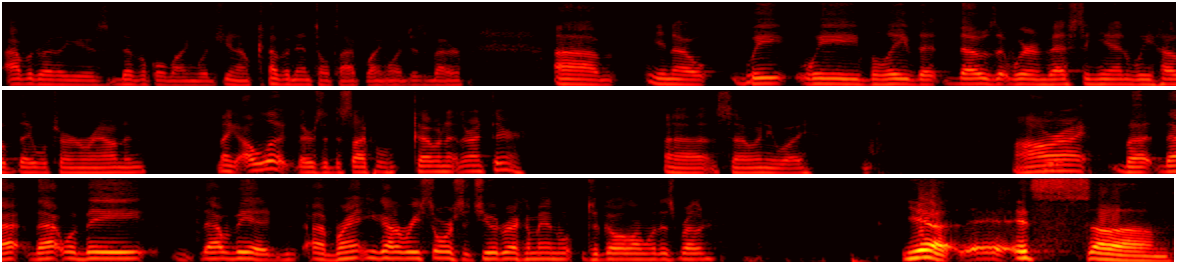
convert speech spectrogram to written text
I would rather use biblical language, you know, covenantal type language is better. Um, you know, we, we believe that those that we're investing in, we hope they will turn around and make, oh, look, there's a disciple covenant right there. Uh, so anyway, all Yeah. right, but that that would be that would be a Uh, Brent, you got a resource that you would recommend to go along with this, brother? Yeah, it's um,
